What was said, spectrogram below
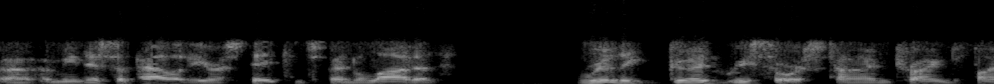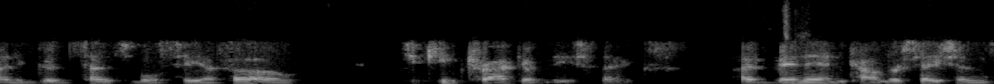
uh, a municipality or a state can spend a lot of really good resource time trying to find a good, sensible CFO to keep track of these things. I've been in conversations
